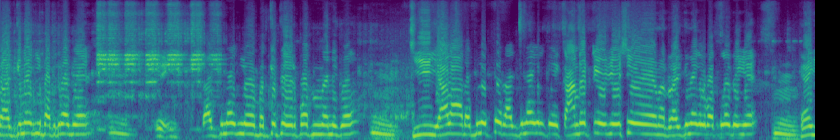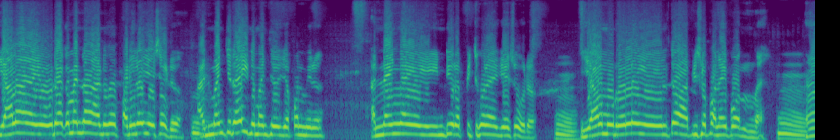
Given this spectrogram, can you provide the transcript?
రాజకీయ నాయకులు బతకరాదే. రాజకీయ నాయకులు బతికితే ఏరిపోతుందా నీకు? ఈ ఎలా డబ్బులు ఇస్తే రాజకీయ నాయకులకి కాంట్రాక్ట్ చేసి మన రాజకీయ నాయకులు బతకలేదు. ఇలా రికమెండ్ పడిలో చేసాడు అది మంచిదా? ఇది మంచిదా? చెప్పండి మీరు. అన్యాయంగా ఇంటికి రప్పించుకొని చేసేవాడు ఇవాళ మూడు రోజులు వెళ్తే ఆఫీస్లో పని అయిపోతుంది. ఉమ్, ఆ,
